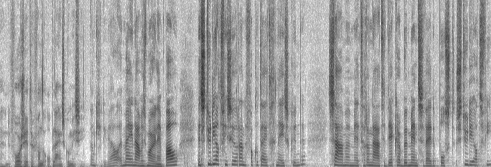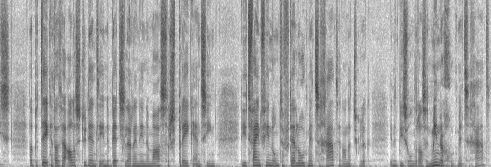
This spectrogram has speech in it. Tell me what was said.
uh, de voorzitter van de opleidingscommissie. Dank jullie wel. En mijn naam is Marjolein Pauw. Ik ben studieadviseur aan de faculteit Geneeskunde. Samen met Renate Dekker bemensen wij de post studieadvies. Dat betekent dat wij alle studenten in de bachelor en in de master spreken en zien die het fijn vinden om te vertellen hoe het met ze gaat. En dan natuurlijk in het bijzonder als het minder goed met ze gaat.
